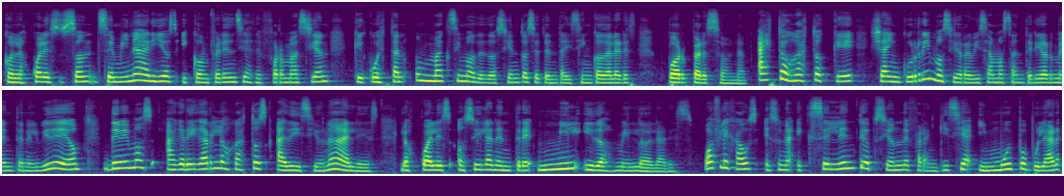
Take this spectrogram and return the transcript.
con los cuales son seminarios y conferencias de formación que cuestan un máximo de 275 dólares por persona. A estos gastos que ya incurrimos y revisamos anteriormente en el video, debemos agregar los gastos adicionales, los cuales oscilan entre 1.000 y 2.000 dólares. Waffle House es una excelente opción de franquicia y muy popular,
